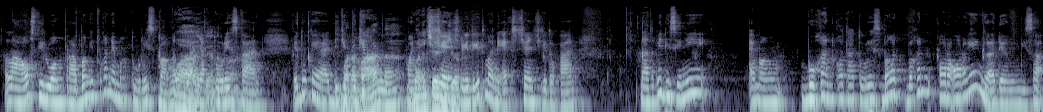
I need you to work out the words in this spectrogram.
Laos di Luang Prabang itu kan emang turis banget Wah, banyak turis kan. Itu kayak dikit-dikit money money exchange, dikit-dikit money exchange gitu kan. Nah, tapi di sini emang bukan kota turis banget, bahkan orang-orangnya nggak ada yang bisa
